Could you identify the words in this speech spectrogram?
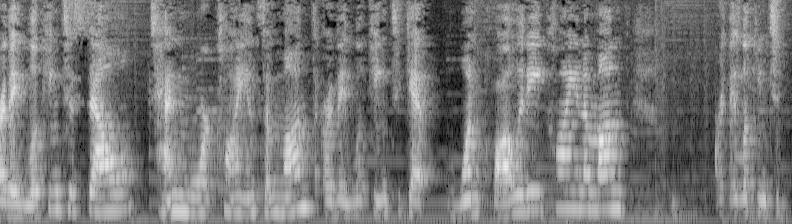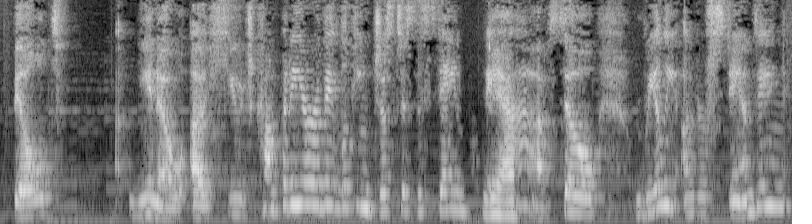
are they looking to sell 10 more clients a month? Are they looking to get one quality client a month? Are they looking to build, you know, a huge company or are they looking just to sustain what they yeah. have? So, really understanding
